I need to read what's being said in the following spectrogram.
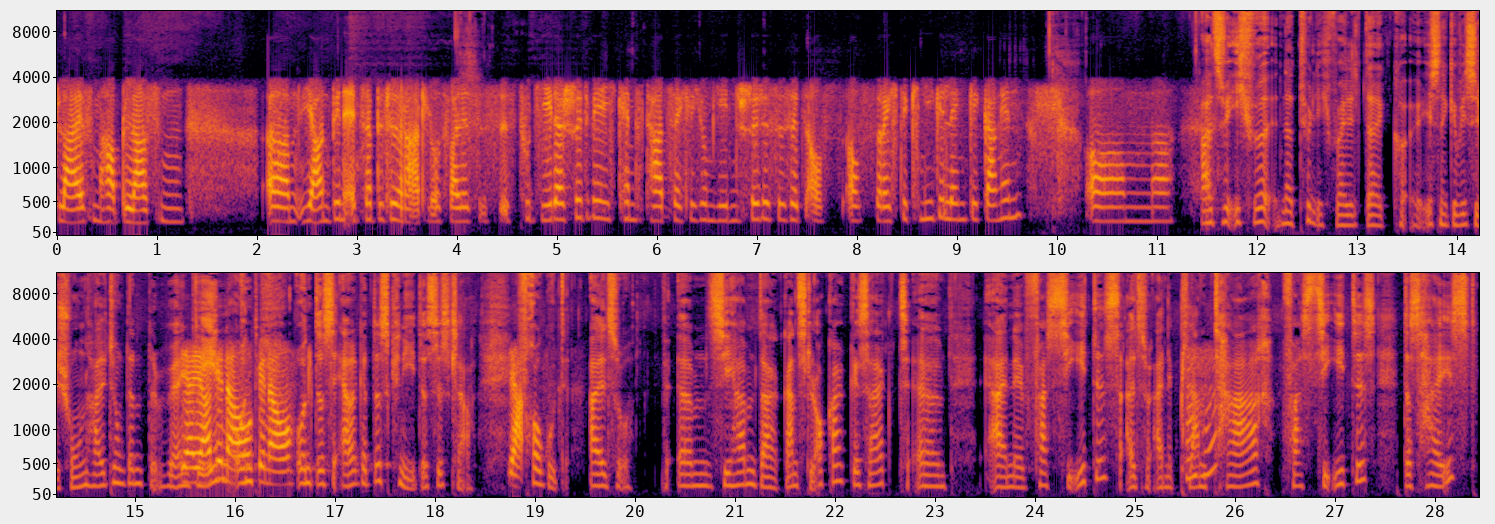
Schleifen habe lassen. Ähm, ja, und bin jetzt ein bisschen ratlos, weil es, ist, es tut jeder Schritt weh. Ich kämpfe tatsächlich um jeden Schritt. Es ist jetzt aufs, aufs rechte Kniegelenk gegangen. Ähm, also ich würde natürlich, weil da ist eine gewisse Schonhaltung dann ja, ja, genau, und, genau. und das ärgert das Knie, das ist klar. Ja. Frau Gut, also ähm, Sie haben da ganz locker gesagt, äh, eine Fasziitis, also eine mhm. Plantarfasziitis. Das heißt,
